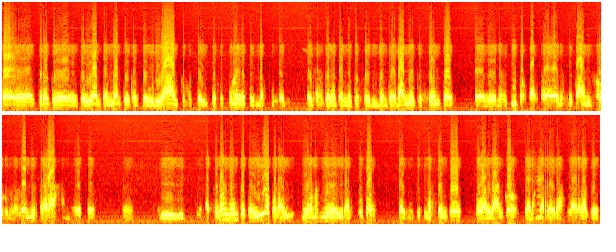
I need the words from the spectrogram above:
eh, creo que, que entender que con seguridad y como se dice se puede seguir haciendo el, campeonato en lo que es el, dentro del año, que gente de los equipos, tanto de los mecánicos como los dueños, trabajan de eso. Eh, y, personalmente te digo, por ahí me da más miedo de ir al súper, que hay muchísima gente, o al banco, que a las carreras. La verdad que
